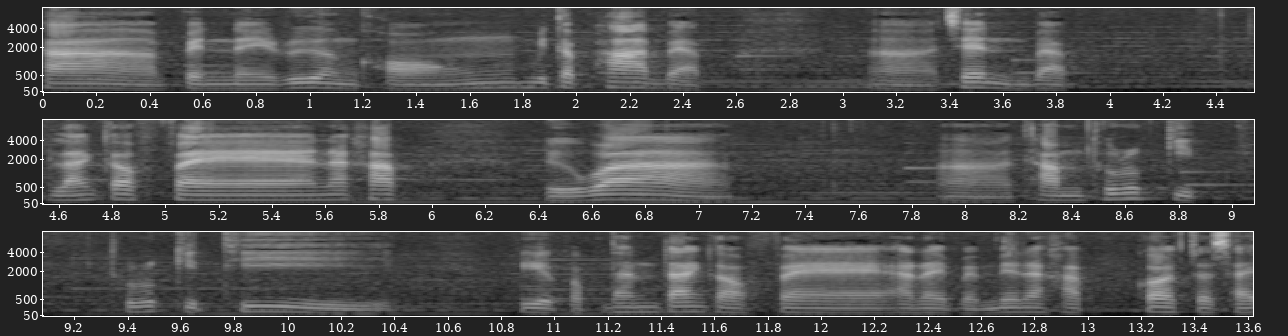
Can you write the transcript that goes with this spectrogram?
ถ้าเป็นในเรื่องของมิตรภาพแบบเช่นแบบร้านกาแฟนะครับ หรือว่าอ่าทำธุรกิจ ธุรกิจที่เกี่ยวกับด้านด้านกาแฟอะไรแบบนี้นะครับ ก็จะใช้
